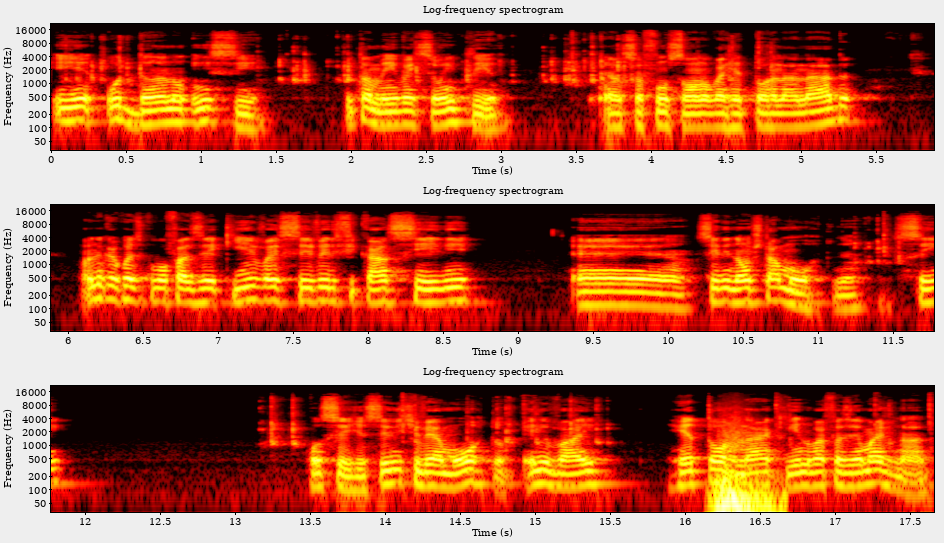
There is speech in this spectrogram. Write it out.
e o dano em si, que também vai ser o inteiro. Essa função não vai retornar nada. A única coisa que eu vou fazer aqui vai ser verificar se ele é, se ele não está morto, né? Se, ou seja, se ele estiver morto, ele vai retornar aqui e não vai fazer mais nada.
